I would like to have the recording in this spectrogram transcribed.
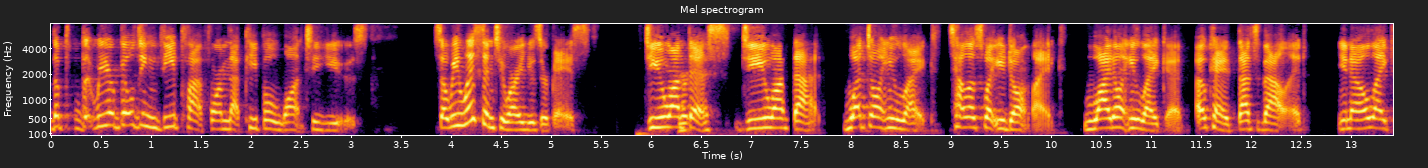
the, the we are building the platform that people want to use. So we listen to our user base. Do you want this? Do you want that? What don't you like? Tell us what you don't like. Why don't you like it? Okay that's valid. You know like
